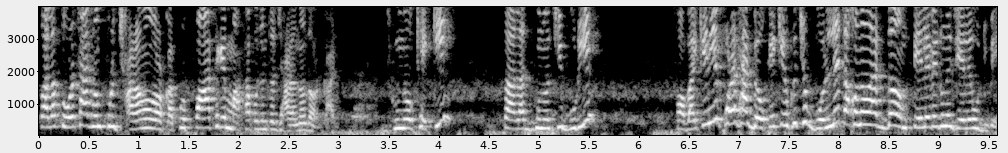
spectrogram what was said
সালা তোরটা একদম পুরো ঝাড়ানো দরকার, পুরো পা থেকে মাথা পর্যন্ত ঝাড়ানো দরকার। ধুনো খেকি, সালা ধুনোচি বুড়ি সবাইকে নিয়ে পড়ে থাকবে, ওকে কেউ কিছু বললে তখন ও একদম তেলে বেগুনে জেলে উঠবে।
